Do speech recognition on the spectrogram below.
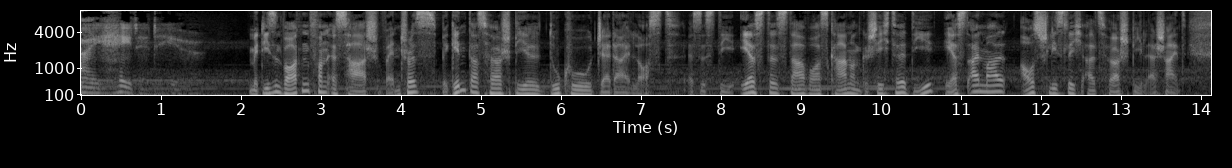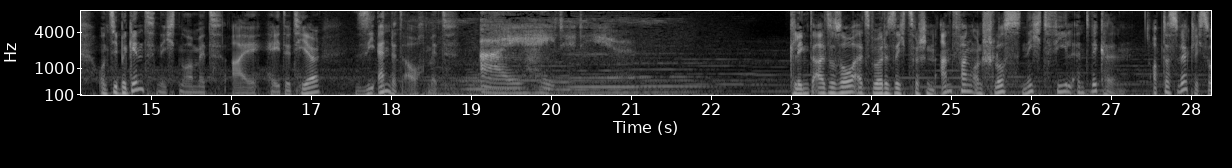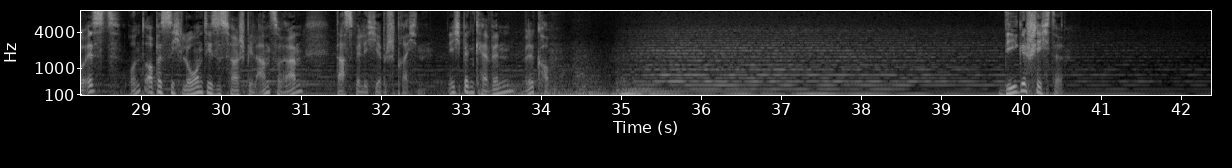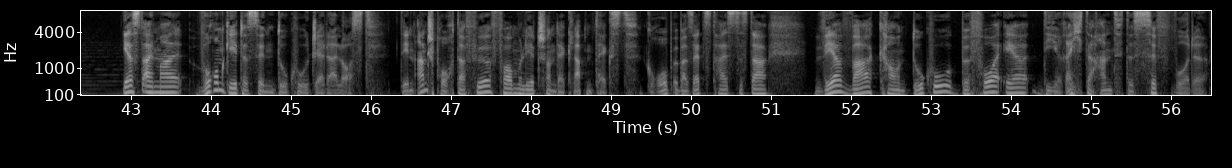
I hate it here. Mit diesen Worten von Asajj Ventress beginnt das Hörspiel Dooku Jedi Lost. Es ist die erste Star Wars Kanon-Geschichte, die erst einmal ausschließlich als Hörspiel erscheint. Und sie beginnt nicht nur mit I hate it here, sie endet auch mit I hate it here. Klingt also so, als würde sich zwischen Anfang und Schluss nicht viel entwickeln. Ob das wirklich so ist und ob es sich lohnt, dieses Hörspiel anzuhören, das will ich hier besprechen. Ich bin Kevin, willkommen. Die Geschichte. Erst einmal, worum geht es in Doku Jedi Lost? Den Anspruch dafür formuliert schon der Klappentext. Grob übersetzt heißt es da, wer war Count Doku, bevor er die rechte Hand des Sith wurde?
